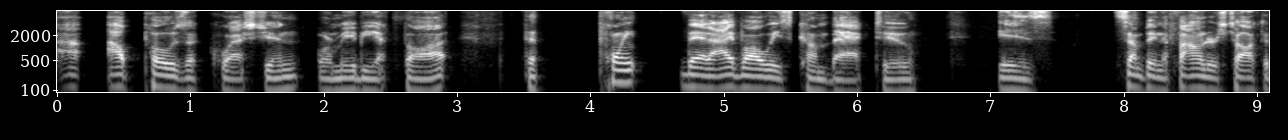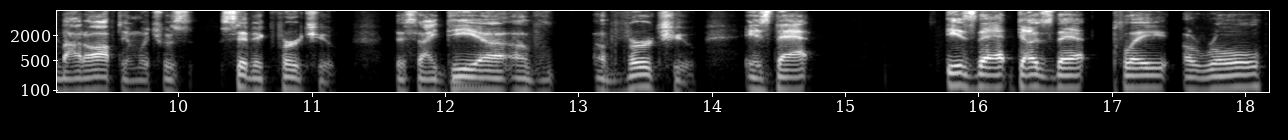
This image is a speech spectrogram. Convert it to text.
I, I'll pose a question or maybe a thought. The point that I've always come back to is something the founders talked about often, which was civic virtue. This idea of of virtue is that is that does that play a role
